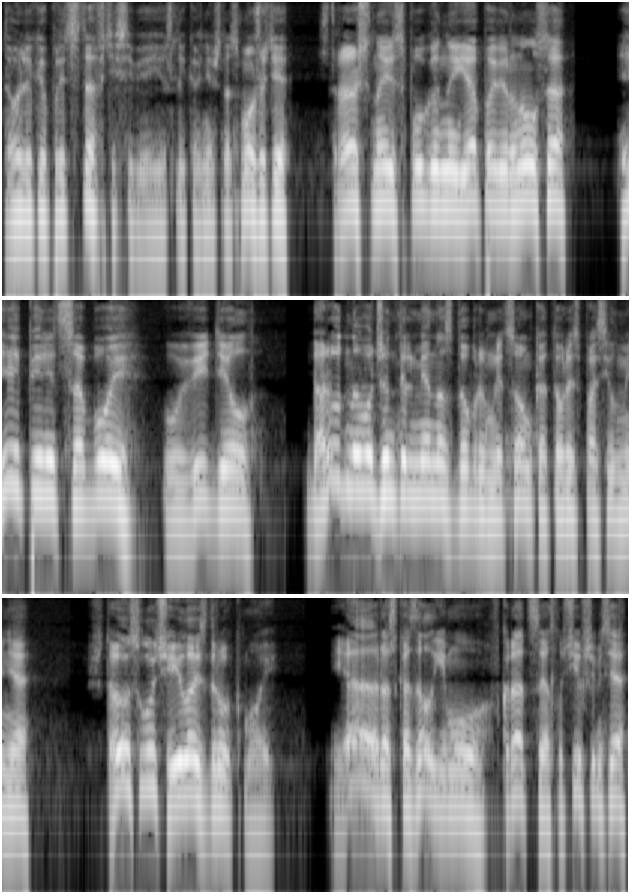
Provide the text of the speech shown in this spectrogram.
Только представьте себе, если, конечно, сможете. Страшно испуганный я повернулся и перед собой увидел дородного джентльмена с добрым лицом, который спросил меня, «Что случилось, друг мой?» Я рассказал ему вкратце о случившемся,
